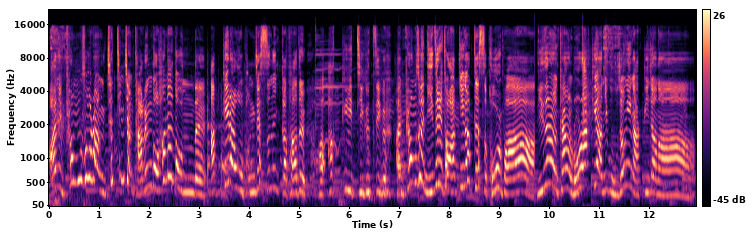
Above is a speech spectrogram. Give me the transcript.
아니 평소랑 채팅창 다른 거 하나도 없는데 악기라고 방제 쓰니까 다들 아 악기 디귿디귿. 아니 평소에 니들이 더 악기 같았어. 거울 봐. 니들은 그냥 롤 악기 아니고 우정잉 악기잖아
